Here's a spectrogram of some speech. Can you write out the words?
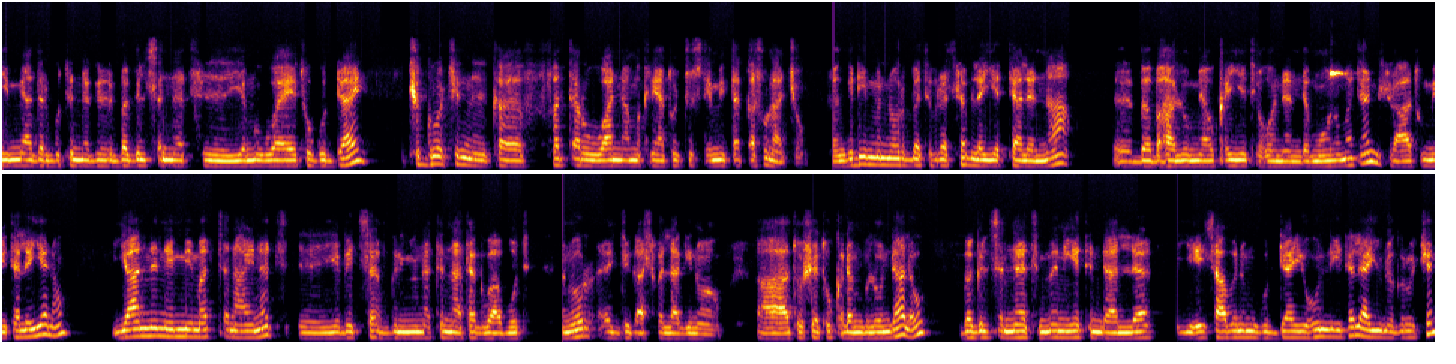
የሚያደርጉትን ነገር በግልጽነት የመወያየቱ ጉዳይ ችግሮችን ከፈጠሩ ዋና ምክንያቶች ውስጥ የሚጠቀሱ ናቸው። እንግዲህ የምንኖርበት ህብረተሰብ ለየት ያለና በባህሉም ያው ቅይጥ የሆነ እንደመሆኑ መጠን ስርዓቱም የተለየ ነው። ያንን የሚመጥን አይነት የቤተሰብ ግንኙነትና ተግባቦት መኖር እጅግ አስፈላጊ ነው። አቶ ሸቱ ቀደም ብሎ እንዳለው በግልጽነት ምን የት እንዳለ የሂሳብንም ጉዳይ ይሁን የተለያዩ ነገሮችን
